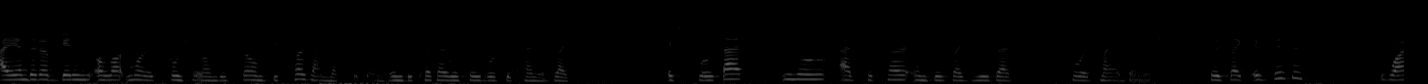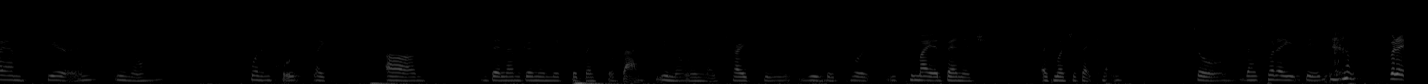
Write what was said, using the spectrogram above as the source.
I ended up getting a lot more exposure on this film because I'm Mexican and because I was able to kind of like exploit that, you know, at Pixar and just like use that towards my advantage. So it's like if this is why I'm here, you know, quote unquote, like, um, then I'm gonna make the best of that, you know, and like try to use it toward to my advantage as much as I can. So that's what I did. but I,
